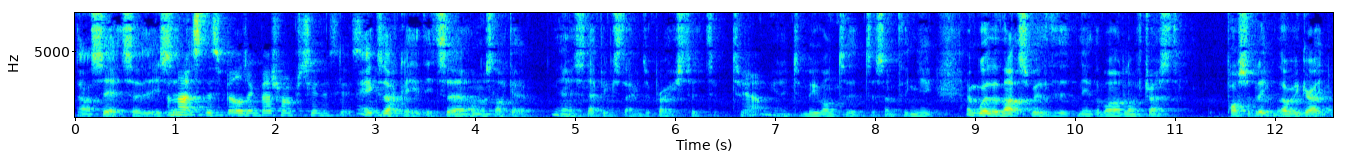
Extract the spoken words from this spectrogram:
That's it. So it's And a, that's this building better opportunities. exactly it's uh, almost like a you know, stepping stones approach to, to, to Yeah. you know to move on to, to something new, and whether that's with the, near the wildlife trust, possibly that would be great. I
